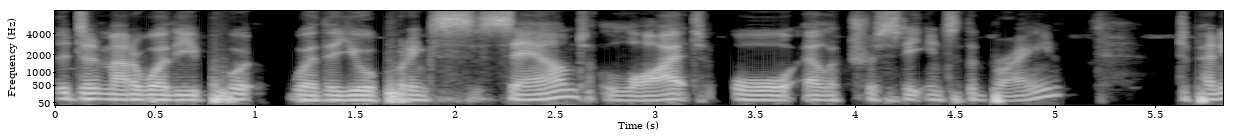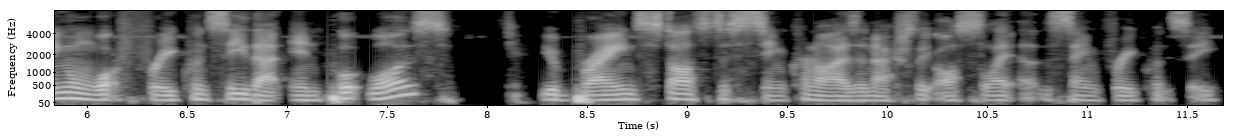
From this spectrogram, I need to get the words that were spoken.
it didn't matter whether you put whether you were putting sound, light, or electricity into the brain, depending on what frequency that input was, your brain starts to synchronize and actually oscillate at the same frequency.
